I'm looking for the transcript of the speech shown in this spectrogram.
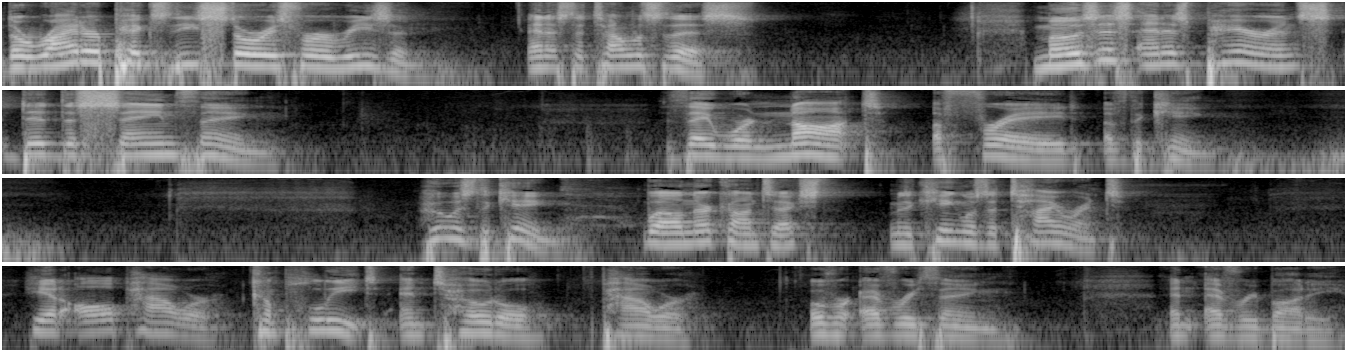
The writer picks these stories for a reason, and it's to tell us this Moses and his parents did the same thing. They were not afraid of the king. Who was the king? Well, in their context, the king was a tyrant. He had all power, complete and total power over everything and everybody.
